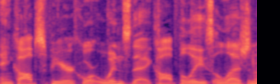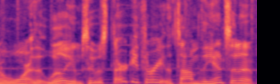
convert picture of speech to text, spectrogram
in Cobb Superior Court Wednesday. Cobb police alleged in a warrant that Williams, who was 33 at the time of the incident,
